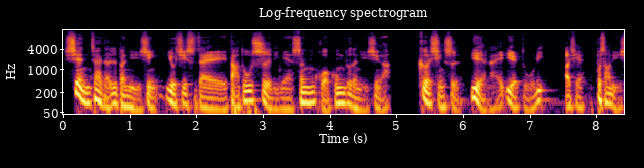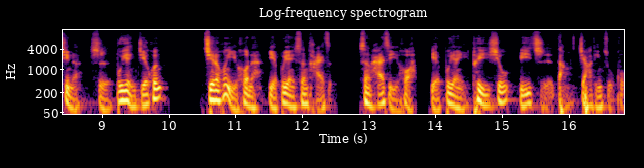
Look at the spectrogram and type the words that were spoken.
现在的日本女性，尤其是在大都市里面生活工作的女性啊，个性是越来越独立。而且不少女性呢是不愿意结婚，结了婚以后呢也不愿意生孩子，生孩子以后啊也不愿意退休离职当家庭主妇，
